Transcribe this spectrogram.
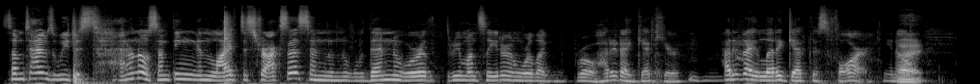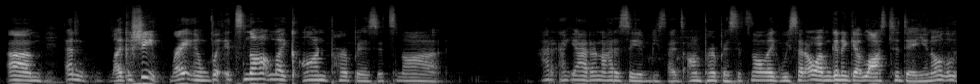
sometimes we just I don't know something in life distracts us, and then we're three months later and we're like, bro, how did I get here? How did I let it get this far? You know. Right. Um, and like a sheep, right? And but it's not like on purpose. It's not. I, yeah, I don't know how to say it besides on purpose. It's not like we said, "Oh, I'm gonna get lost today." You know,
